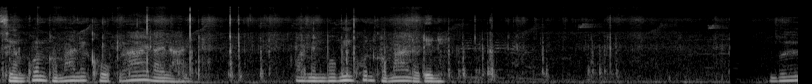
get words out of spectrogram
เสียงคนเข้ามาในโคกหลายหลายหลายว่ามันบ่มีคนเข้ามาแล้วเด้นี่ เบิ่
